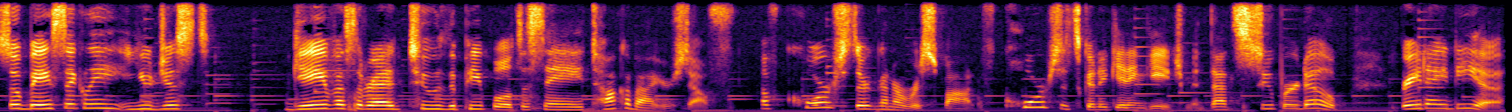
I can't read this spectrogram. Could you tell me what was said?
So basically, you just gave a thread to the people to say, talk about yourself. Of course, they're going to respond. Of course, it's going to get engagement. That's super dope. Great idea.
